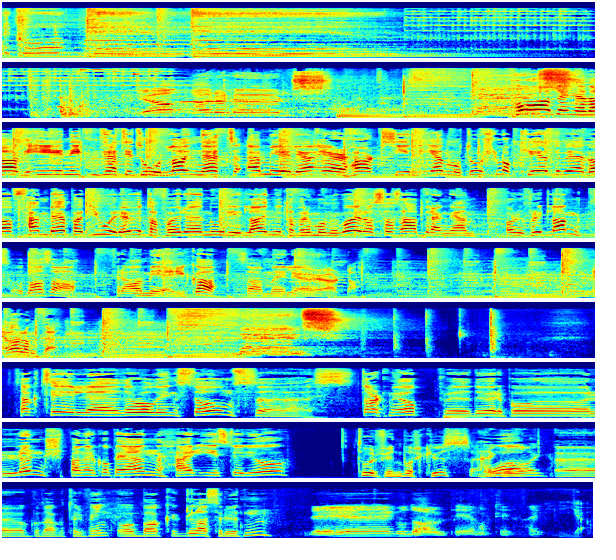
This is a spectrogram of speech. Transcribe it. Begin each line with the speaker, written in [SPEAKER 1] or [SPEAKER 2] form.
[SPEAKER 1] NRK P1
[SPEAKER 2] Ja, nå er det lunsj!
[SPEAKER 3] På denne dag i 1932 landet Amelia Earhart sin enmotors Lockheed Vega 5B på et jorde utenfor Nord-Irland utenfor Monegård, og så sa drengen 'Har du flydd langt?' Og da sa hun 'Fra Amerika', sa Amelia Earhart da. Det var langt, det. Takk til eh, The Rolling Stones. Start meg opp. Du hører på Lunsj på NRK P1 her i studio.
[SPEAKER 4] Torfinn Borchhus, hei, god dag.
[SPEAKER 3] eh, god dag, Torfinn. Og bak glassruten
[SPEAKER 5] Det er god dag til Martin. Hei.
[SPEAKER 3] Ja.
